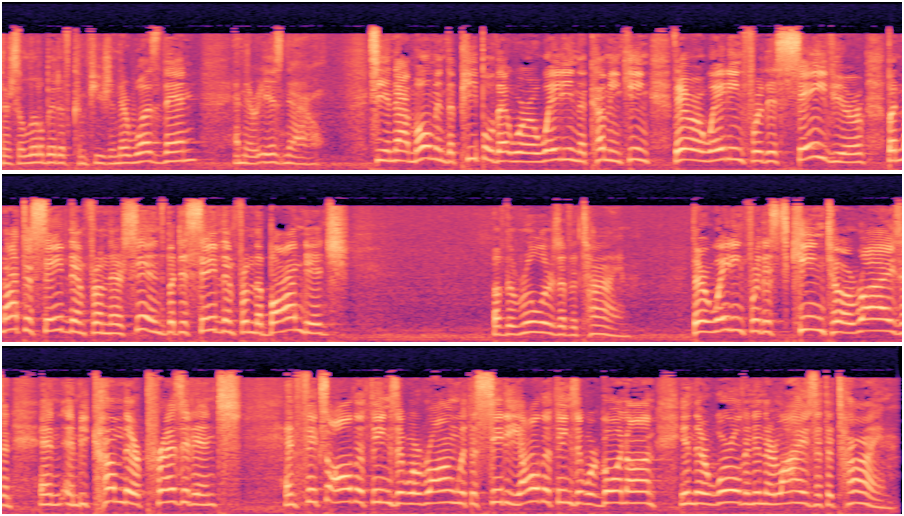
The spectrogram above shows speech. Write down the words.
there's a little bit of confusion. There was then, and there is now. See, in that moment, the people that were awaiting the coming king, they were waiting for this Savior, but not to save them from their sins, but to save them from the bondage of the rulers of the time. They're waiting for this king to arise and, and, and become their president and fix all the things that were wrong with the city, all the things that were going on in their world and in their lives at the time.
